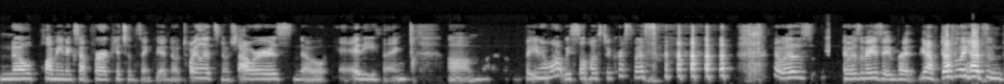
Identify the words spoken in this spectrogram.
no plumbing except for our kitchen sink. We had no toilets, no showers, no anything. Um, but you know what? We still hosted Christmas. it was it was amazing. But yeah, definitely had some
